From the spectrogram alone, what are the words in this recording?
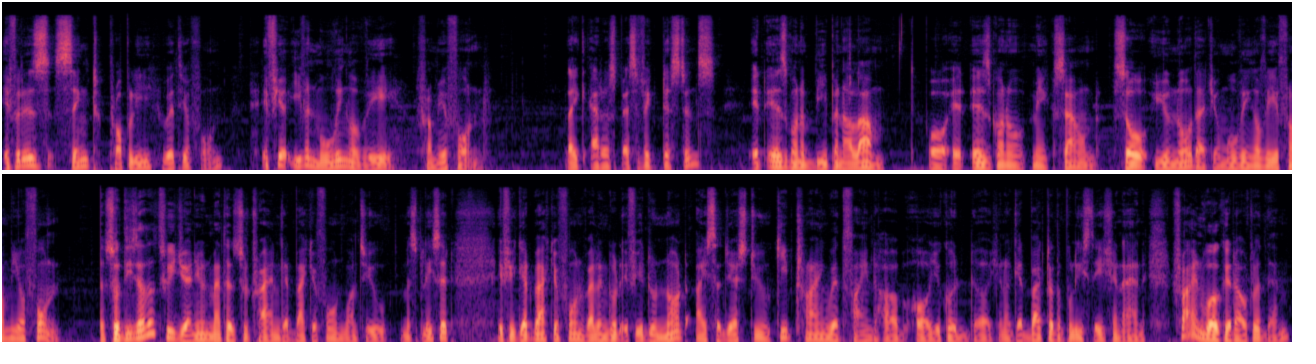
if it is synced properly with your phone if you're even moving away from your phone, like at a specific distance, it is going to beep an alarm or it is going to make sound. So you know that you're moving away from your phone. So these are the three genuine methods to try and get back your phone once you misplace it. If you get back your phone, well and good. If you do not, I suggest you keep trying with Find Hub or you could, uh, you know, get back to the police station and try and work it out with them.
